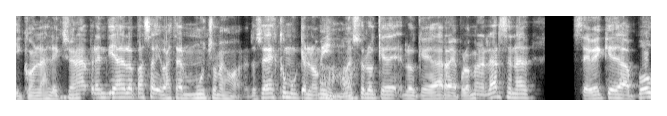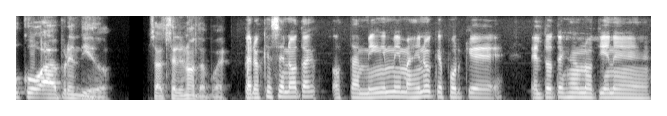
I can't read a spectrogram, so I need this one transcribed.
y con las lecciones aprendidas de lo pasado iba a estar mucho mejor. Entonces es como que lo mismo. Ajá. Eso es lo que, lo que da rabia. Por lo menos el Arsenal se ve que de a poco ha aprendido. O sea, se le nota, pues. Pero es que se nota, o también me imagino que es porque el Tottenham no tiene,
